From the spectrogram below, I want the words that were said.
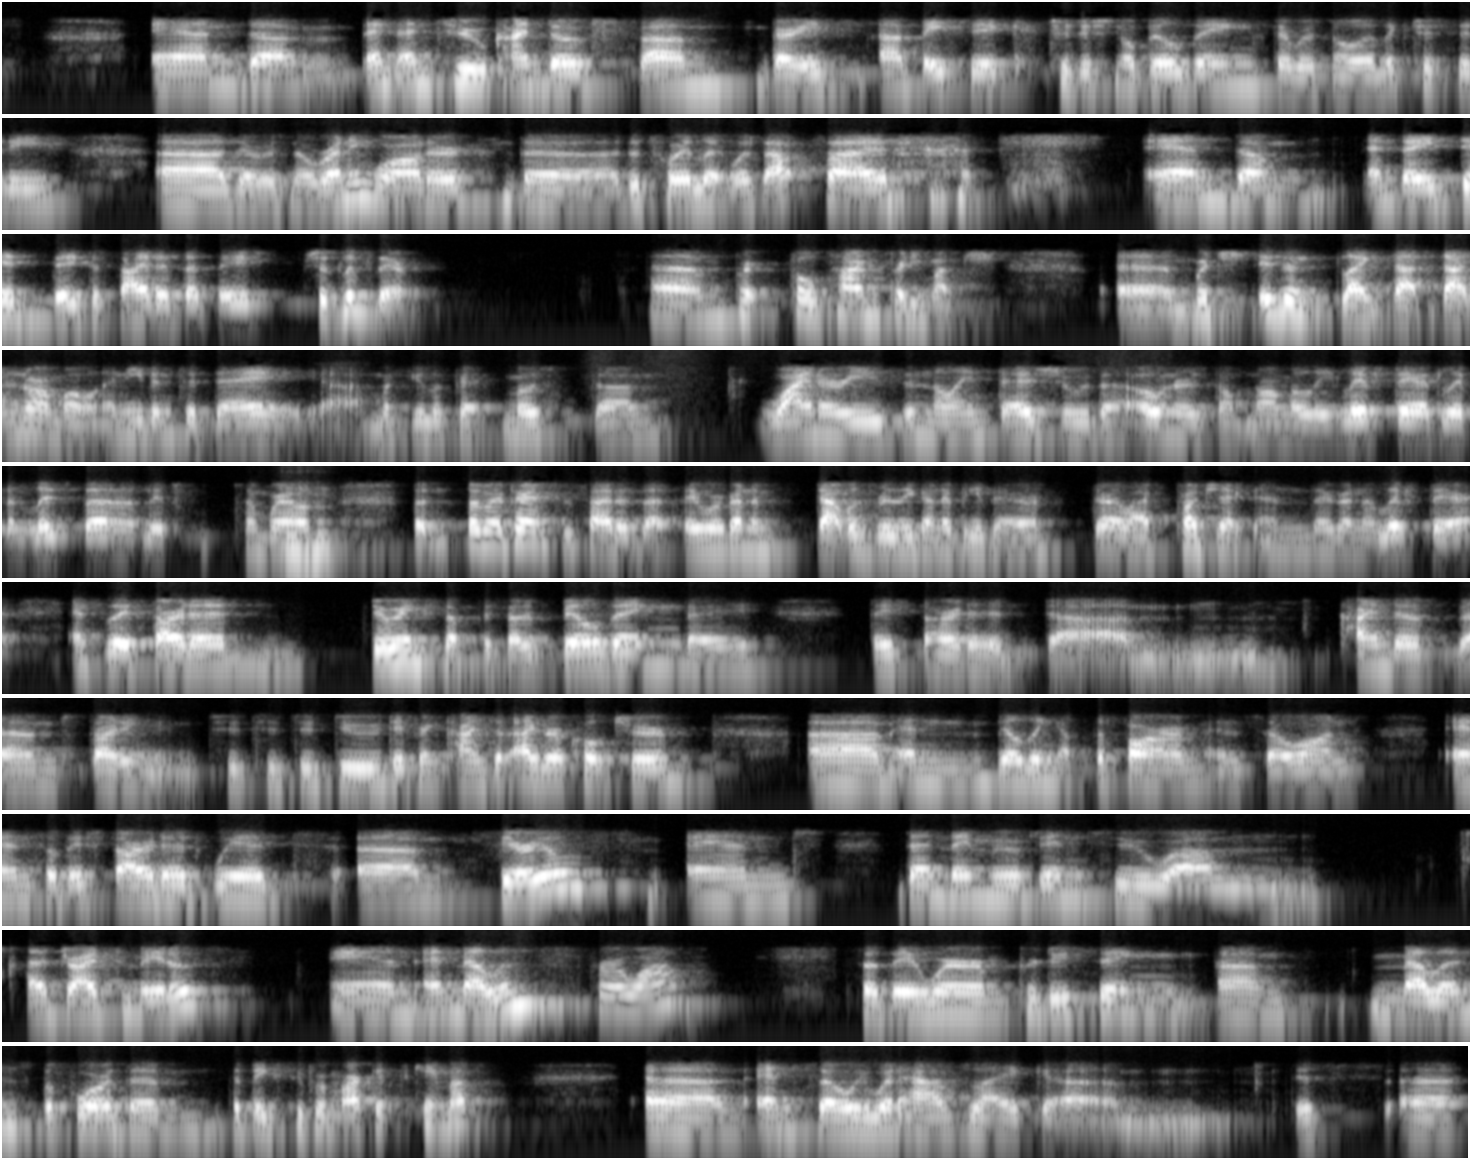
and um, and and two kind of um, very uh, basic traditional buildings. There was no electricity. Uh, there was no running water. The the toilet was outside, and um, and they did they decided that they should live there um, full time, pretty much, um, which isn't like that that normal. And even today, um, if you look at most wineries in the Alentejo, the owners don't normally live there, they live in Lisbon or live somewhere mm-hmm. else. But but my parents decided that they were gonna that was really gonna be their their life project and they're gonna live there. And so they started doing stuff. They started building. They they started um, kind of um, starting to, to to do different kinds of agriculture um, and building up the farm and so on. And so they started with um, cereals and then they moved into um, uh, dried tomatoes and, and melons for a while. So they were producing um, melons before the, the big supermarkets came up. Um, and so we would have like um, this uh,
